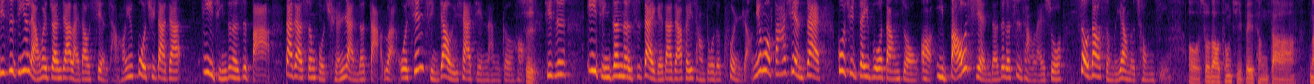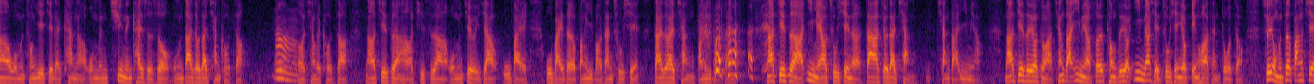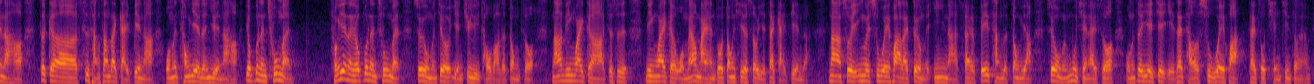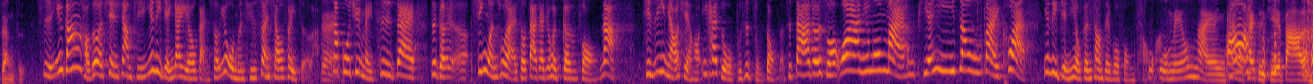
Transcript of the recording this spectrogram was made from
其实今天两位专家来到现场哈，因为过去大家疫情真的是把大家的生活全然的打乱。我先请教一下捷南哥哈，是，其实疫情真的是带给大家非常多的困扰。你有没有发现，在过去这一波当中哦，以保险的这个市场来说，受到什么样的冲击？哦，受到冲击非常大。那我们从业界来看呢、啊，我们去年开始的时候，我们大家都在抢口罩。嗯，哦，抢了口罩，然后接着哈，其实啊，我们就有一家五百五百的防疫保单出现，大家都在抢防疫保单。那接着啊，疫苗要出现了，大家就在抢抢打疫苗。然后接着又什么？抢打疫苗，所以同时有疫苗险出现，又变化很多种。所以我们这方向啊，哈，这个市场上在改变啊，我们从业人员啊，哈，又不能出门，从业人员又不能出门，所以我们就有远距离投保的动作。然后另外一个啊，就是另外一个我们要买很多东西的时候，也在改变了。那所以，因为数位化来对我们因应啊，是非常的重要。所以，我们目前来说，我们这业界也在朝数位化在做前进，这样这样子。是因为刚刚好多的现象，其实燕丽姐应该也有感受，因为我们其实算消费者啦。对。那过去每次在这个呃新闻出来的时候，大家就会跟风。那其实疫苗险哈，一开始我不是主动的，是大家就会说，哇，你有没有买？很便宜，一张五百块。燕丽姐，你有跟上这波风潮吗？我，我没有买，你看我开始结巴了。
